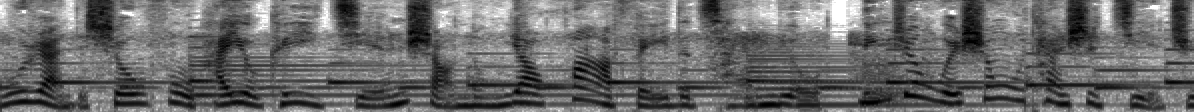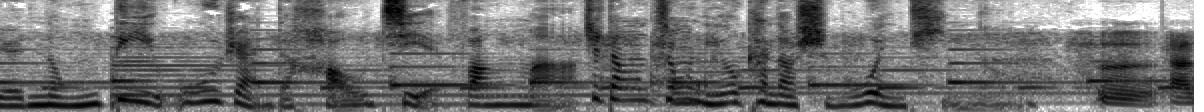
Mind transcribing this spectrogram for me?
污染的修复，还有可以减少农药化肥的残留。您认为生物炭是解决农地污染的好解方吗？这当中你又看到什么问题呢？是它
